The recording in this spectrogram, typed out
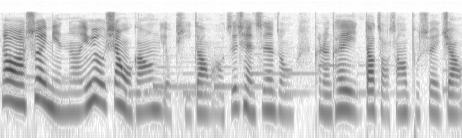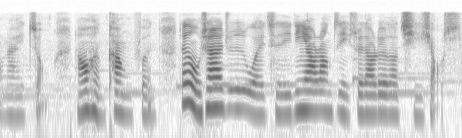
那睡眠呢？因为像我刚刚有提到嘛，我之前是那种可能可以到早上不睡觉那一种，然后很亢奋，但是我现在就是维持一定要让自己睡到六到七小时。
